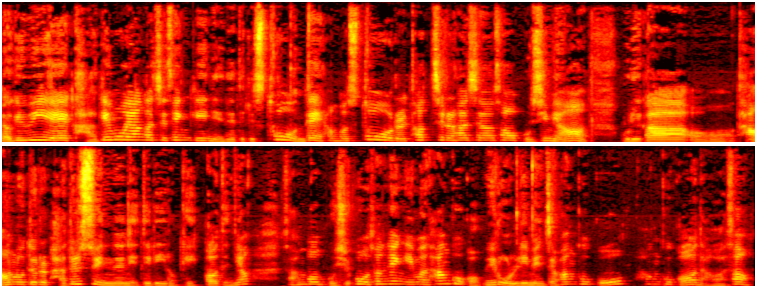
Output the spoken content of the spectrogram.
여기 위에 가게 모양 같이 생긴 얘네들이 스톤 스토어인데 한번 스토어를 터치를 하셔서 보시면 우리가 어, 다운로드를 받을 수 있는 애들이 이렇게 있거든요. 그래서 한번 보시고 선생님은 한국어 위로 올리면 이제 한국어 한국어 나와서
